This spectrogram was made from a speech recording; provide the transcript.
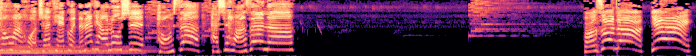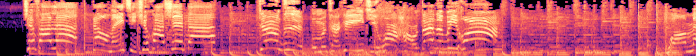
通往火车铁轨的那条路是红色还是黄色呢？黄色的，耶！出发了，让我们一起去画室吧。这样子我们才可以一起画好大的壁画。我们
